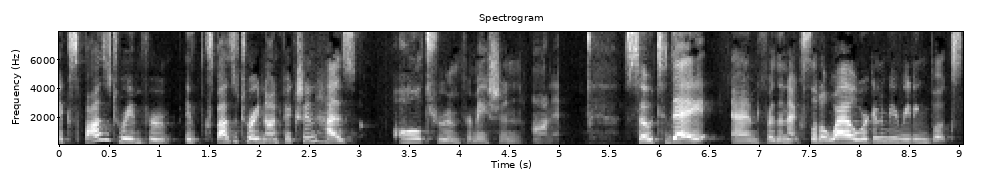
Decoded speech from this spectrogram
expository, expository nonfiction has all true information on it. So today, and for the next little while, we're going to be reading books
